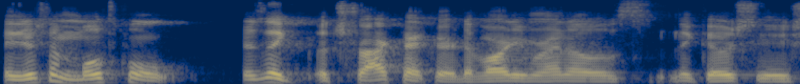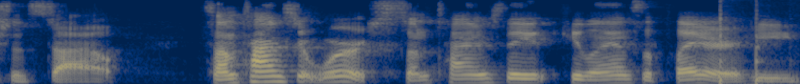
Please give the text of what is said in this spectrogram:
like there's been multiple. There's like a track record of Arte Moreno's negotiation style. Sometimes it works. Sometimes they he lands the player. He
